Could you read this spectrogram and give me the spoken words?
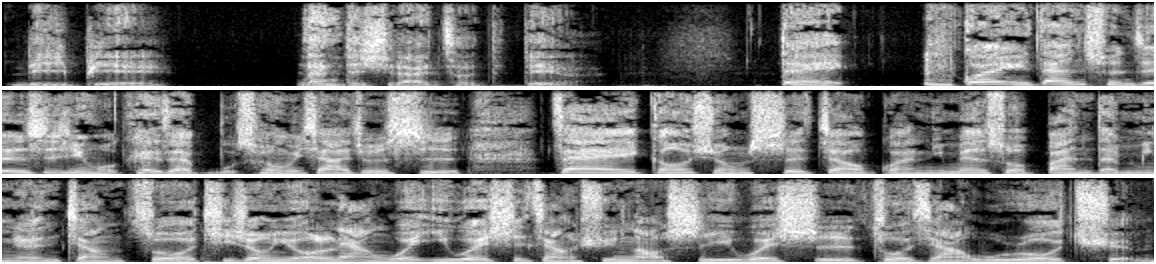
里别，难得起来走的地儿。对。关于单纯这件事情，我可以再补充一下，就是在高雄市教馆里面所办的名人讲座，其中有两位，一位是蒋勋老师，一位是作家吴若权。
